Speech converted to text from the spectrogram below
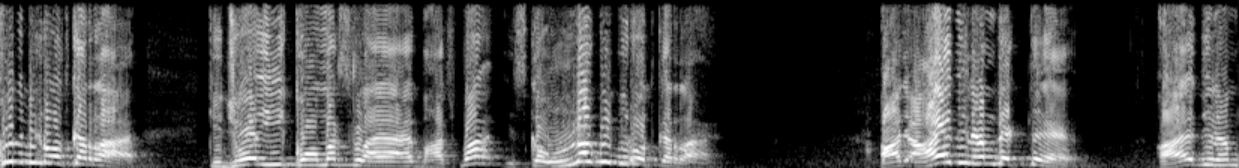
खुद विरोध कर रहा है कि जो ई कॉमर्स लाया है भाजपा इसका उन लोग भी विरोध कर रहा है। आज आए दिन हम देखते हैं आए दिन हम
